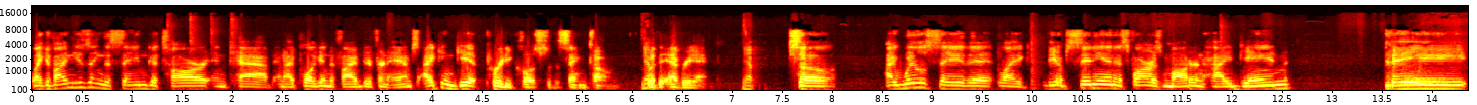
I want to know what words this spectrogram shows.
Like if I'm using the same guitar and cab and I plug into five different amps, I can get pretty close to the same tone Yep. with every amp. So I will say that like the Obsidian, as far as modern high gain, they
